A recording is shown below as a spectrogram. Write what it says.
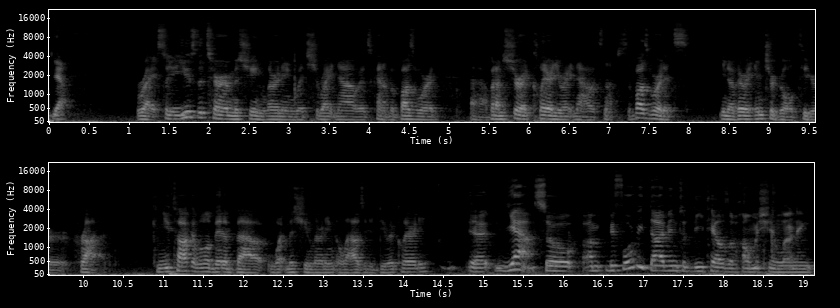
yeah Right. So you use the term machine learning, which right now is kind of a buzzword, uh, but I'm sure at Clarity right now it's not just a buzzword; it's you know very integral to your product. Can you talk a little bit about what machine learning allows you to do at Clarity? Uh, yeah. So um, before we dive into details of how machine learning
